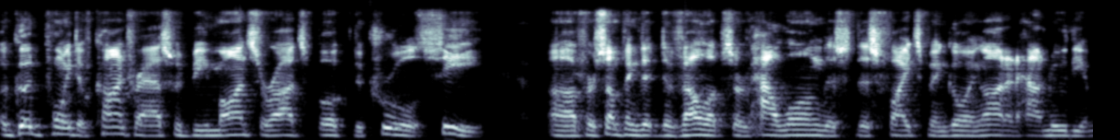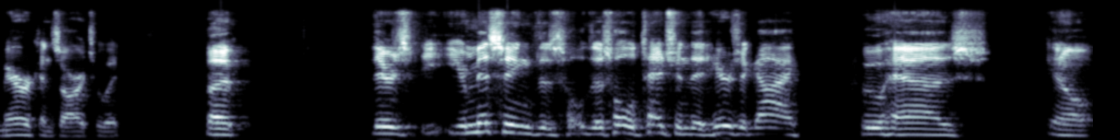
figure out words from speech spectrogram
a good point of contrast would be Monsarrat's book, The Cruel Sea, uh, for something that develops sort of how long this this fight's been going on and how new the Americans are to it. But there's you're missing this this whole tension that here's a guy who has you know,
